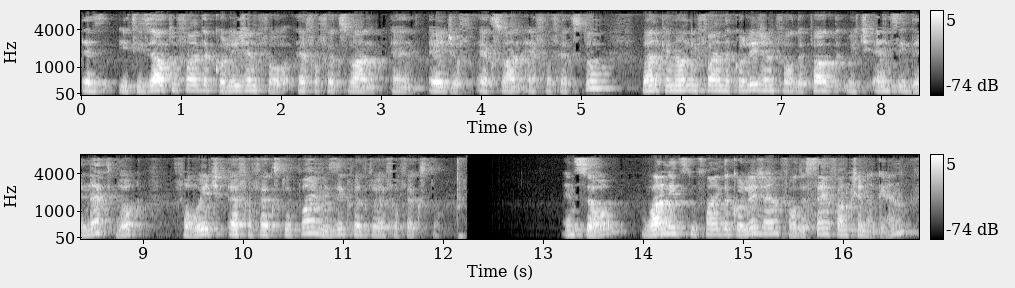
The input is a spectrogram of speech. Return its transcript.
as it is hard to find a collision for f of x1 and age of x1 f of x2, one can only find a collision for the part which ends in the next block, for which f of x2 prime is equal to f of x2. And so, one needs to find a collision for the same function again,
